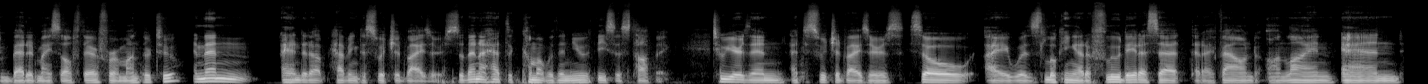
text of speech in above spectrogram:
embedded myself there for a month or two. And then I ended up having to switch advisors. So then I had to come up with a new thesis topic two years in, at to switch advisors. So I was looking at a flu data set that I found online and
